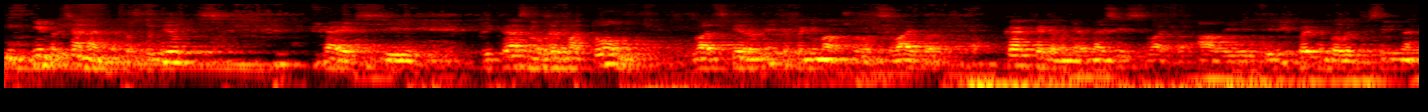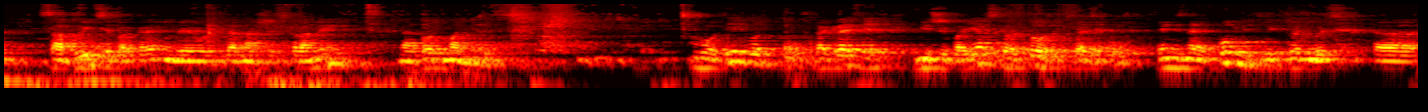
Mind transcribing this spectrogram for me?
непрофессионально поступил, каюсь, и прекрасно уже потом, в 21 веке, понимал, что вот свадьба, как к этому не относиться, свадьба Аллы и Филиппа, это было действительно событие, по крайней мере, для нашей страны на тот момент. Вот. И вот фотография Миши Боярского тоже, кстати, я не знаю, помните ли кто-нибудь э,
